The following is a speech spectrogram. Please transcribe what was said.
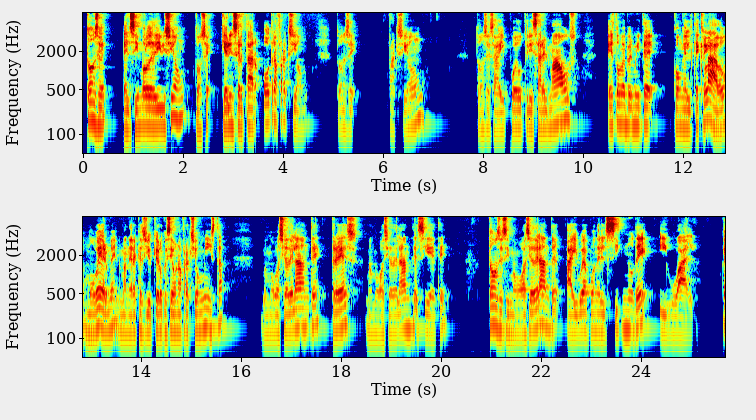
Entonces, el símbolo de división. Entonces, quiero insertar otra fracción. Entonces, fracción. Entonces, ahí puedo utilizar el mouse. Esto me permite con el teclado moverme. De manera que si yo quiero que sea una fracción mixta, me muevo hacia adelante. 3. Me muevo hacia adelante. 7. Entonces, si me muevo hacia adelante, ahí voy a poner el signo de igual. ¿Ok?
